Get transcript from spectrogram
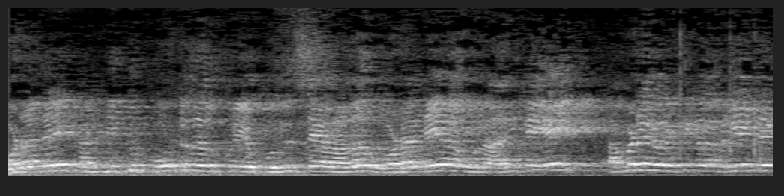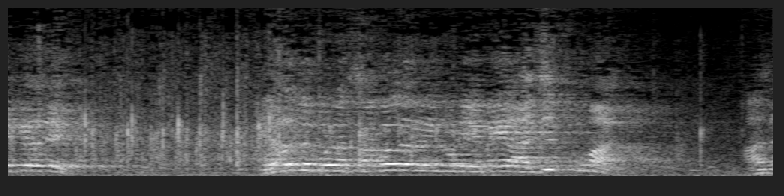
உடனே கண்டித்து போட்டுதலுக்குரிய பொதுச் செயலாளர் உடனே ஒரு அறிக்கையை தமிழக வெற்றிகளை வெளியிட்டிருக்கிறது இறந்து போன சகோதரனுடைய பெயர் அஜித்குமார் அந்த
